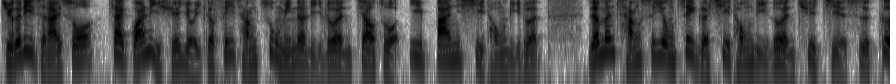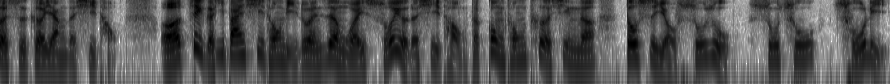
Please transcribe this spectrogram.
举个例子来说，在管理学有一个非常著名的理论，叫做一般系统理论。人们尝试用这个系统理论去解释各式各样的系统，而这个一般系统理论认为，所有的系统的共通特性呢，都是有输入、输出、处理，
